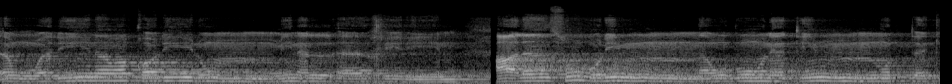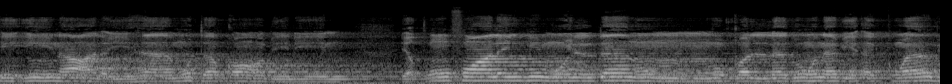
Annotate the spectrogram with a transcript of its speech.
الأولين وقليل من الآخرين. على سور موضونة متكئين عليها متقابلين. يطوف عليهم ولدان مخلدون بأكواب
